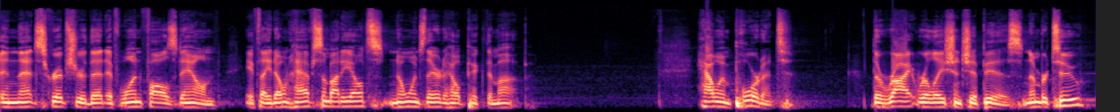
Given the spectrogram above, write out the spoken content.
in that scripture that if one falls down, If they don't have somebody else, no one's there to help pick them up. How important the right relationship is. Number two,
